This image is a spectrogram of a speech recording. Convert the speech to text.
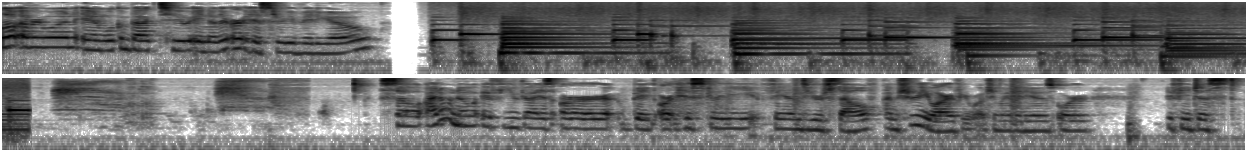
Hello everyone and welcome back to another art history video. So I don't know if you guys are big art history fans yourself. I'm sure you are if you're watching my videos or if you just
